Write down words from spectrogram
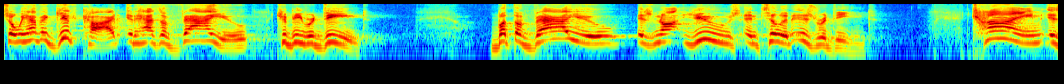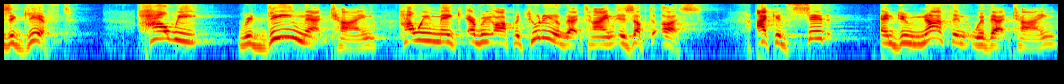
So we have a gift card, it has a value to be redeemed. But the value is not used until it is redeemed. Time is a gift. How we redeem that time, how we make every opportunity of that time is up to us. I can sit and do nothing with that time,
